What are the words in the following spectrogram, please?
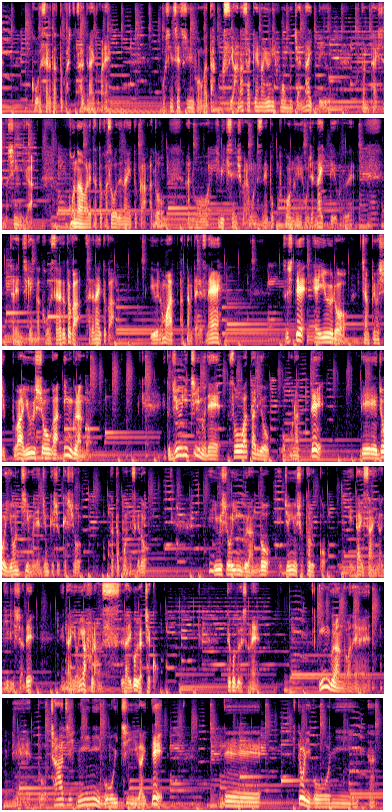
行されたとかされてないとかね、ご新選手ユニフォームがダックスや花咲のユニフォームじゃないっていうことに対しての審議が行われたとかそうでないとか、あと、あの、響選手からもですね、ポップコーンのユニフォームじゃないっていうことで、チャレンジ権が行使されたとか、されないとか、いうのもあったみたいですね。そして、ユーロチャンピオンシップは優勝がイングランド。12チームで総当たりを行って、で、上位4チームで準決勝、決勝だったっぽいんですけど、優勝イングランド、準優勝トルコ、第3位がギリシャで、第4位がフランス、で第5位がチェコ。ってことでしたね。イングランドはね、えっ、と、チャージ2251がいて、で、1人52、ん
